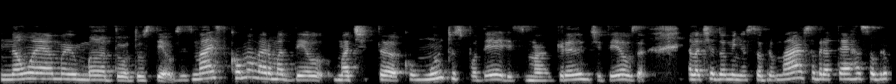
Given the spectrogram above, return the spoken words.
não é uma irmã do, dos deuses, mas como ela era uma, deu, uma titã com muitos poderes, uma grande deusa, ela tinha domínio sobre o mar, sobre a terra, sobre o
